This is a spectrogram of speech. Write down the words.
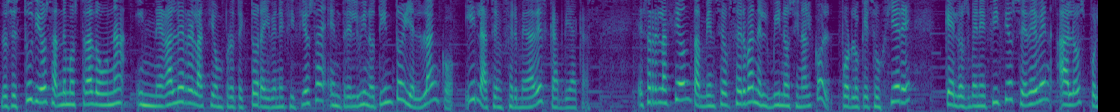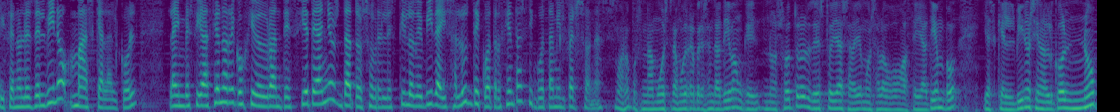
Los estudios han demostrado una innegable relación protectora y beneficiosa entre el vino tinto y el blanco y las enfermedades cardíacas. Esa relación también se observa en el vino sin alcohol, por lo que sugiere que los beneficios se deben a los polifenoles del vino más que al alcohol. La investigación ha recogido durante siete años datos sobre el estilo de vida y salud de 450.000 personas. Bueno, pues una muestra muy representativa, aunque nosotros de esto ya sabíamos algo hace ya tiempo, y es que el vino sin alcohol no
